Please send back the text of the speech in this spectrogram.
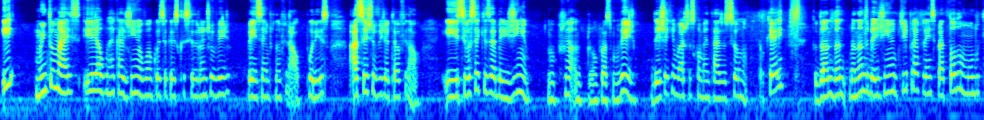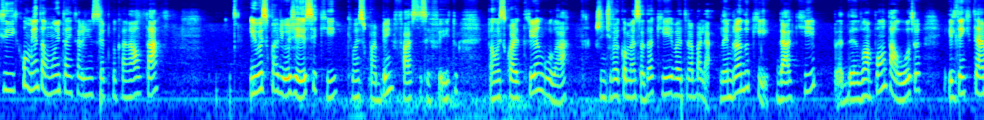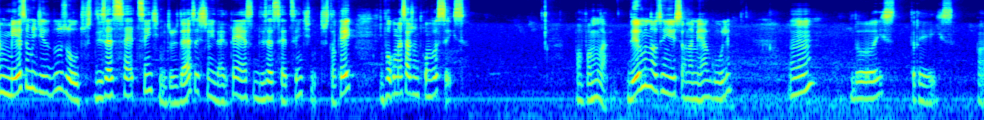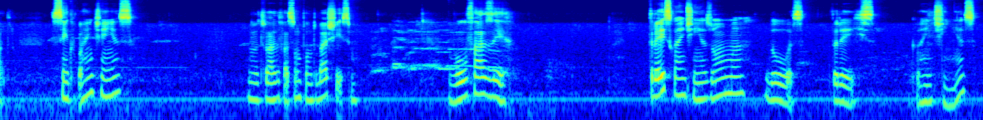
e muito mais. E algum recadinho, alguma coisa que eu esqueci durante o vídeo, vem sempre no final. Por isso, assiste o vídeo até o final. E se você quiser beijinho no, no próximo vídeo, deixa aqui embaixo nos comentários o seu nome, tá ok? Tô dando, dando, mandando beijinho de preferência para todo mundo que comenta muito, tá interagindo sempre no canal, tá? E o square de hoje é esse aqui, que é um square bem fácil de ser feito. É um square triangular. A gente vai começar daqui e vai trabalhar. Lembrando que daqui de uma ponta a outra, ele tem que ter a mesma medida dos outros, 17 centímetros. Dessa extremidade até essa, 17 centímetros, tá ok? vou começar junto com vocês. Bom, vamos lá. Dei o um nozinho inicial na minha agulha. Um, dois, três, quatro, cinco correntinhas. No outro lado, faço um ponto baixíssimo. Vou fazer três correntinhas. Uma, duas, três correntinhas.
